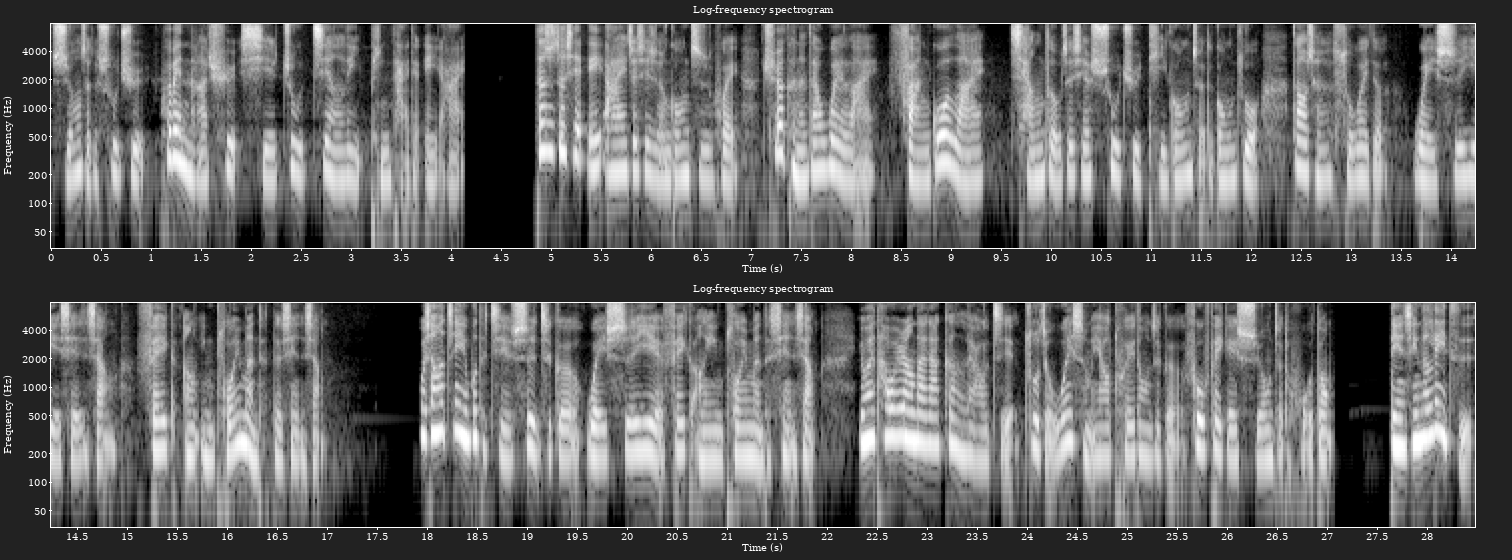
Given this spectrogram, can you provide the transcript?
使用者的数据会被拿去协助建立平台的 AI，但是这些 AI 这些人工智慧却可能在未来反过来抢走这些数据提供者的工作，造成所谓的伪失业现象 （fake unemployment） 的现象。我想要进一步的解释这个伪失业 （fake unemployment） 的现象。因为它会让大家更了解作者为什么要推动这个付费给使用者的活动。典型的例子，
